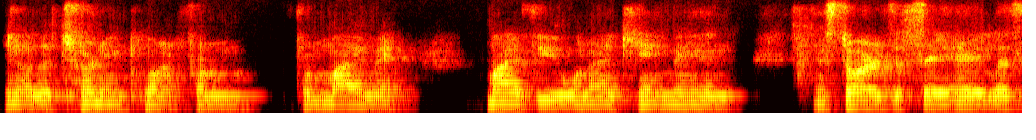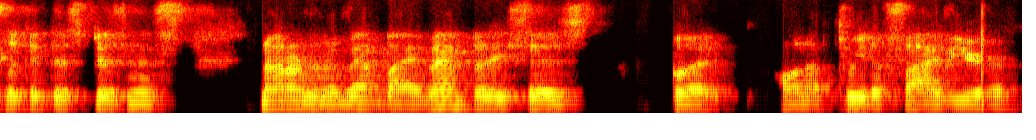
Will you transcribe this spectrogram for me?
you know the turning point from from my my view when I came in and started to say, hey, let's look at this business not on an event by event basis, but on a three to five year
